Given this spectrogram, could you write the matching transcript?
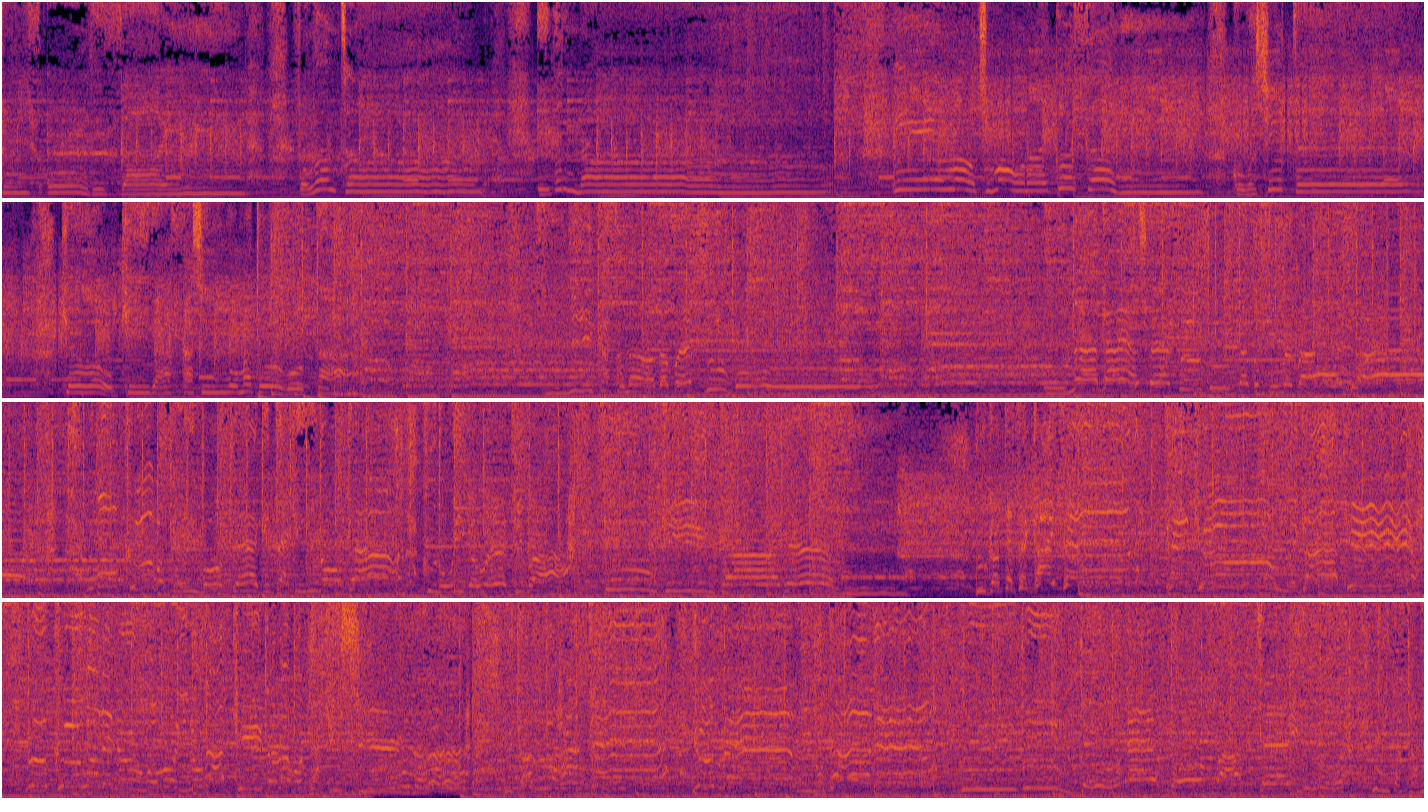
Oceans are designed for long time, even now. 命もないくせに壊して狂気が写真をまとった積み重なった絶望天空のき報われぬ想いのなき殻を抱きる歌の果て夢の種産声を待っている満たさ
